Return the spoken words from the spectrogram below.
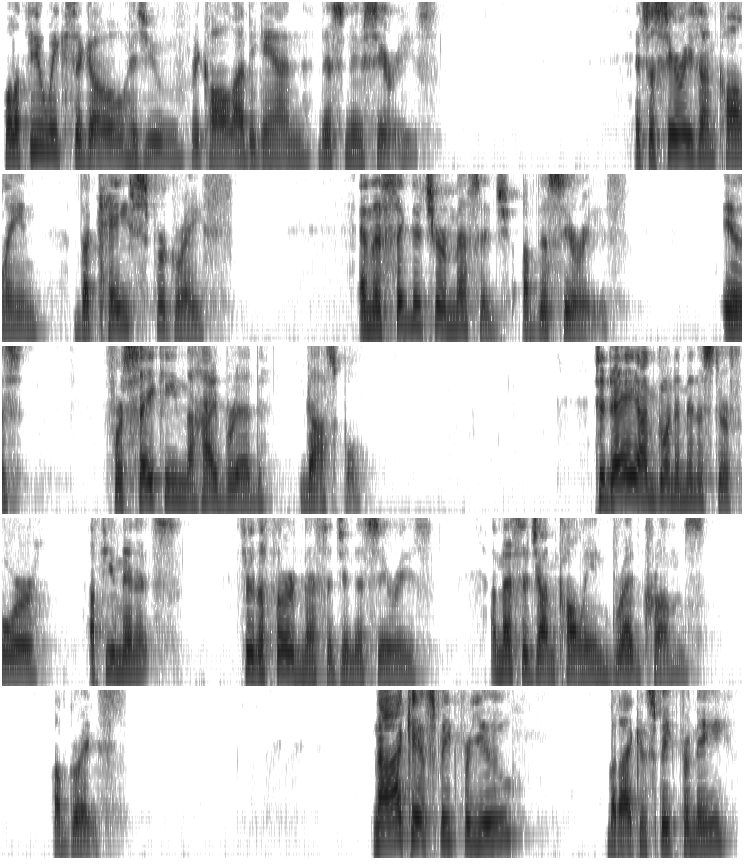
Well, a few weeks ago, as you recall, I began this new series. It's a series I'm calling The Case for Grace. And the signature message of this series is forsaking the hybrid gospel. Today, I'm going to minister for a few minutes through the third message in this series, a message I'm calling Breadcrumbs of grace. Now, I can't speak for you, but I can speak for me.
